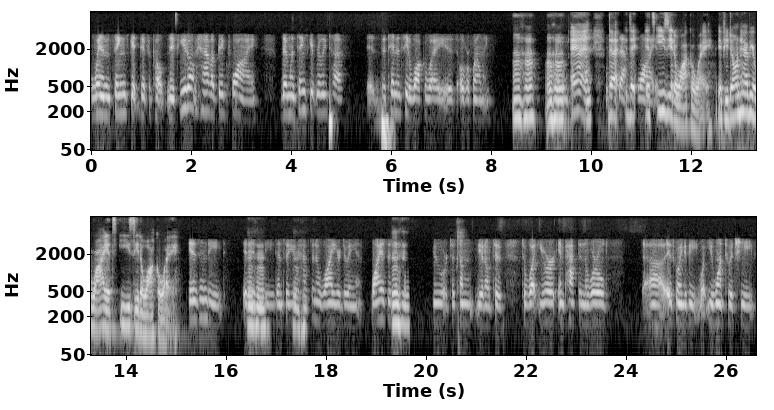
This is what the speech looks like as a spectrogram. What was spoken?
when things get difficult. And if you don't have a big why, then when things get really tough, the tendency to walk away is overwhelming. Mm-hmm. Mm-hmm. And that, that it's easy to walk away. If you don't have your why, it's easy to walk away. Is indeed. It mm-hmm. is indeed. And so you mm-hmm. have to know why you're doing it. Why is this mm-hmm. to you or to some, you know, to, to what your impact in the world uh, is going to be, what you want to achieve.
